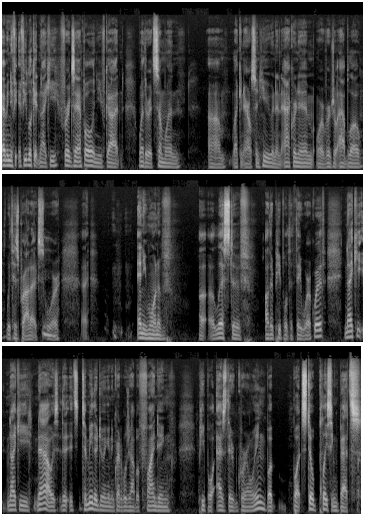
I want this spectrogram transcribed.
I mean, if if you look at Nike, for example, and you've got whether it's someone um, like an Errolson Hugh and an acronym, or Virgil Abloh with his products, or uh, any one of a, a list of other people that they work with. Nike Nike now is it's to me they're doing an incredible job of finding people as they're growing, but but still placing bets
